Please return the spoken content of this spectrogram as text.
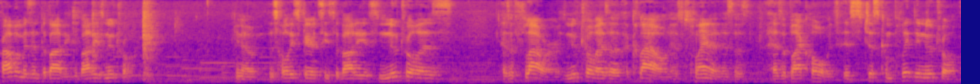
problem isn't the body, the body is neutral. You know, this Holy Spirit sees the body as neutral as as a flower, as neutral as a, a cloud, as planet, as a as a black hole. It's, it's just completely neutral.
